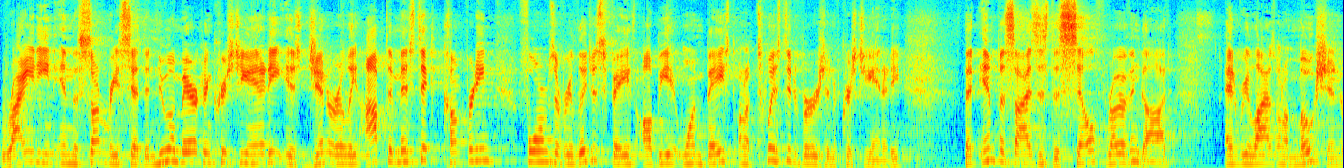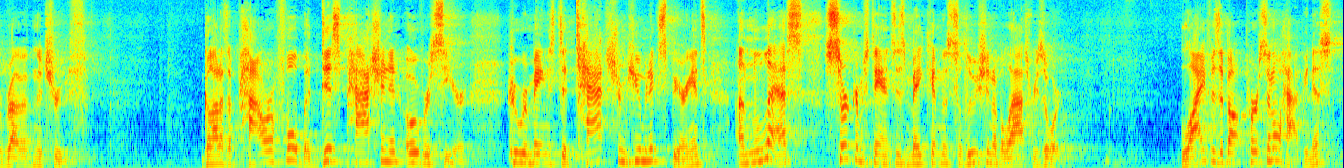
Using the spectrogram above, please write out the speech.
writing in the summary, said the new American Christianity is generally optimistic, comforting forms of religious faith, albeit one based on a twisted version of Christianity that emphasizes the self rather than God and relies on emotion rather than the truth. God is a powerful but dispassionate overseer who remains detached from human experience unless circumstances make him the solution of a last resort. Life is about personal happiness,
